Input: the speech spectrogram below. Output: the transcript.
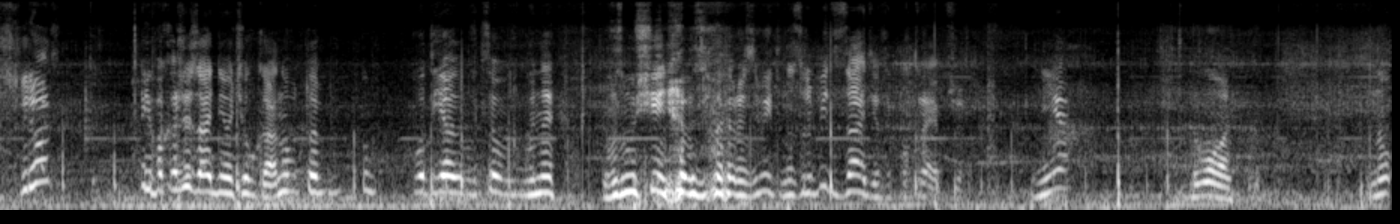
вперед і покажи заднього чулка. Ну, то, от я це мене возмущення визиває, розумієте, ну зробіть ззаді вже покрепше. Ні? Вот. Ну,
